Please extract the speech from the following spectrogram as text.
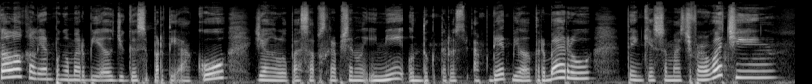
Kalau kalian penggemar BL juga seperti aku, jangan lupa subscribe channel ini untuk terus update BL terbaru. Thank you so much for watching.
